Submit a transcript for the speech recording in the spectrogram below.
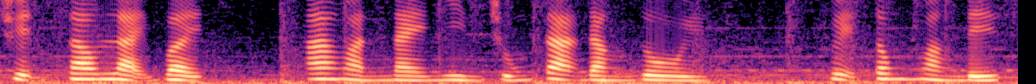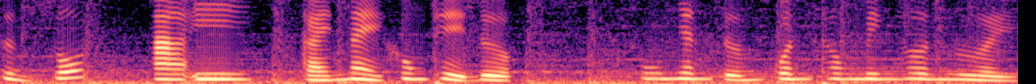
Chuyện sao lại vậy? A hoàn này nhìn chúng ta đằng rồi. Huệ tông hoàng đế sửng sốt. A y, cái này không thể được. Phu nhân tướng quân thông minh hơn người.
